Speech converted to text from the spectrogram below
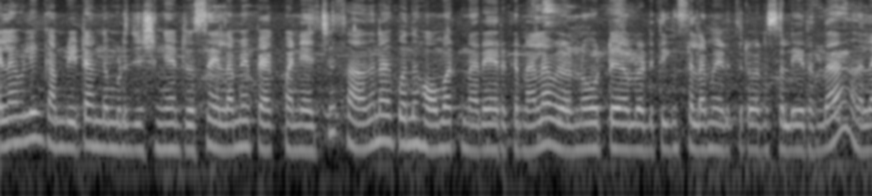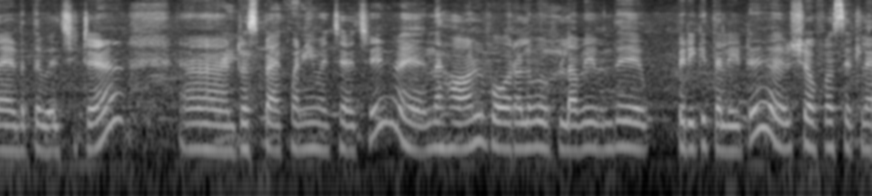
எல்லா வேலையும் கம்ப்ளீட்டாக வந்து முடிஞ்சிச்சுங்க. ட்ரெஸ் எல்லாமே பேக் பண்ணியாச்சு. சாதனாக்கு வந்து ஹோம்ஒர்க் நிறைய இருக்கிறனால அவளோட நோட்டு அவளோட திங்ஸ் எல்லாமே எடுத்துகிட்டு வர சொல்லியிருந்தேன். அதெல்லாம் எடுத்து வச்சுட்டேன் ட்ரெஸ் பேக் பண்ணி வச்சாச்சு. இந்த ஹால் ஓரளவு ஃபுல்லாகவே வந்து பெருக்கி தள்ளிட்டு ஷோஃபா செட்டில்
